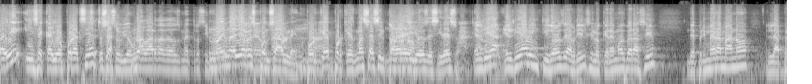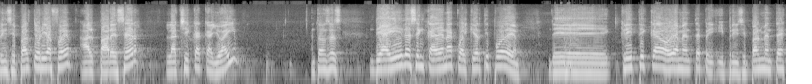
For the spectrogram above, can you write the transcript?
ahí y se cayó por accidente. o sea, se subió no- una barda de dos metros y No hay nadie responsable. una- ¿Por una- qué? Porque es más fácil No, para no, no. ellos decir eso. Ah, El día, el día 22 de abril, si lo queremos ver así, de primera mano, la principal teoría fue, al parecer, la chica cayó ahí. Entonces, de ahí desencadena cualquier tipo de, de crítica, obviamente, y principalmente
